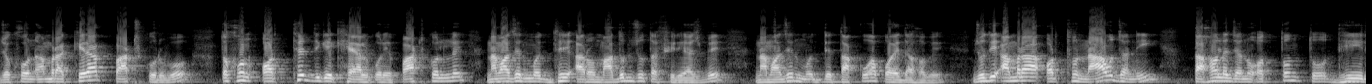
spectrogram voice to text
যখন আমরা কেরাত পাঠ করব, তখন অর্থের দিকে খেয়াল করে পাঠ করলে নামাজের মধ্যে আরও মাধুর্যতা ফিরে আসবে, নামাজের মধ্যে তাকোয়া পয়দা হবে। যদি আমরা অর্থ নাও জানি তাহলে যেন অত্যন্ত ধীর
